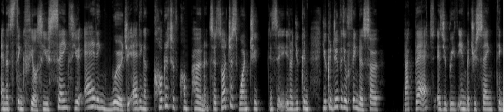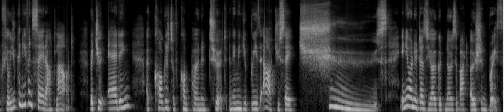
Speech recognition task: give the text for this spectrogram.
and it's think feel. So you're saying, so you're adding words, you're adding a cognitive component. So it's not just one, two, you know, you can you can do it with your fingers. So like that as you breathe in, but you're saying think feel. You can even say it out loud but you're adding a cognitive component to it. And then when you breathe out, you say choose. Anyone who does yoga knows about ocean breath,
